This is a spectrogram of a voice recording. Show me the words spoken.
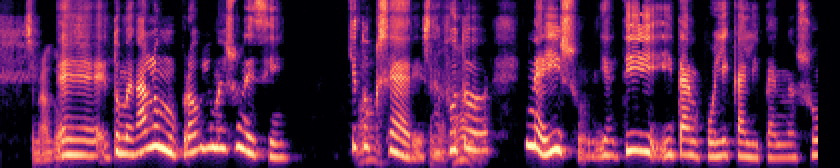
Σήμερα το... Ε, το μεγάλο μου πρόβλημα ήσουν εσύ. Και το Α, ξέρεις. και Αφού το... μεγάλο. Ναι, ήσουν. Γιατί ήταν πολύ καλή η πένα σου.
